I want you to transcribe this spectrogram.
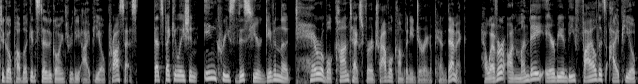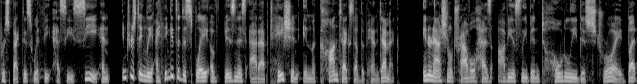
to go public instead of going through the IPO process. That speculation increased this year given the terrible context for a travel company during a pandemic. However, on Monday, Airbnb filed its IPO prospectus with the SEC, and Interestingly, I think it's a display of business adaptation in the context of the pandemic. International travel has obviously been totally destroyed, but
